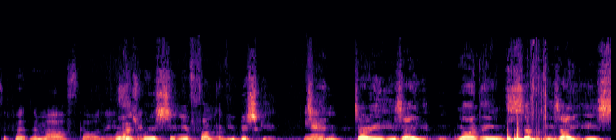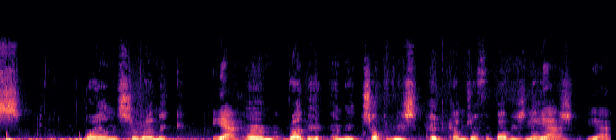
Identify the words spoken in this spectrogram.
to put the mask on. It's, well, as we're sitting in front of your biscuit Yeah. tin, so it is a 1970s 80s brown ceramic yeah. um, rabbit, and the top of his head comes off above his nose. Yeah,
